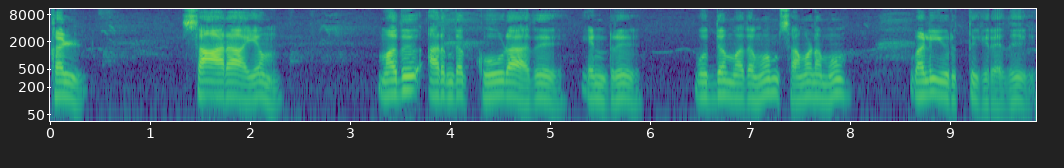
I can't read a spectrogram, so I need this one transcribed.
கள் சாராயம் மது அருந்தக்கூடாது என்று புத்த மதமும் சமணமும் வலியுறுத்துகிறது.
